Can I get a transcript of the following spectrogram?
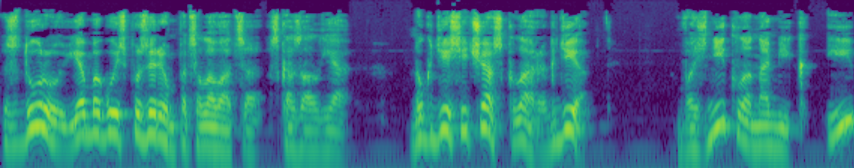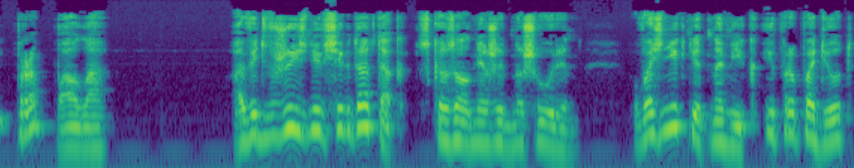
С дуру я могу и с пузырем поцеловаться, — сказал я. — Но где сейчас Клара, где? Возникла на миг и пропала. — А ведь в жизни всегда так, — сказал неожиданно Шурин. — Возникнет на миг и пропадет.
